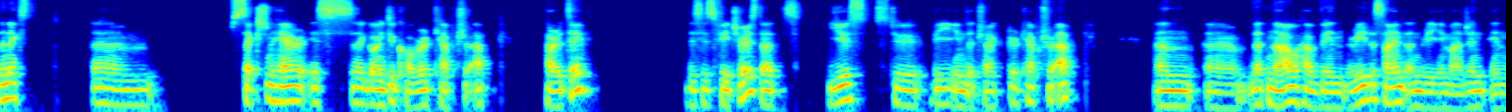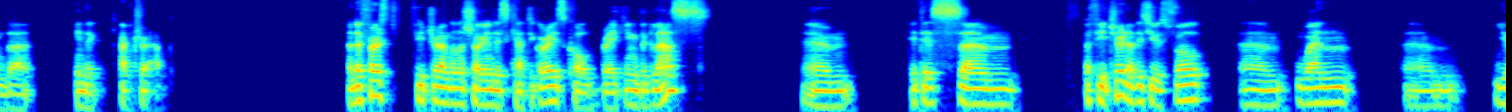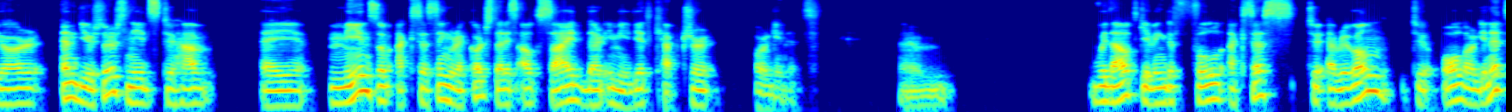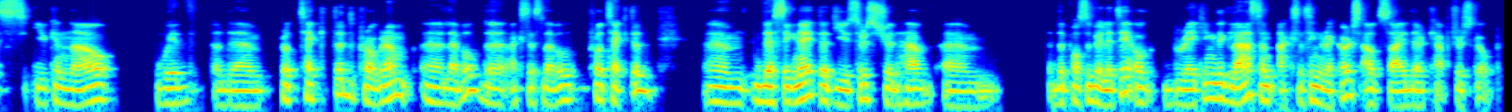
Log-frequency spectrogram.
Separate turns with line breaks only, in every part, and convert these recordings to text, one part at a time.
the next um, section here is uh, going to cover capture app parity. This is features that used to be in the tracker capture app and um, that now have been redesigned and reimagined in the in the capture app. And the first feature I'm going to show you in this category is called breaking the glass. Um, it is um, a feature that is useful um, when um, your end users needs to have a means of accessing records that is outside their immediate capture org-unit. Um, without giving the full access to everyone, to all org-units, you can now, with the protected program uh, level, the access level protected, um, designate that users should have um, the possibility of breaking the glass and accessing records outside their capture scope.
